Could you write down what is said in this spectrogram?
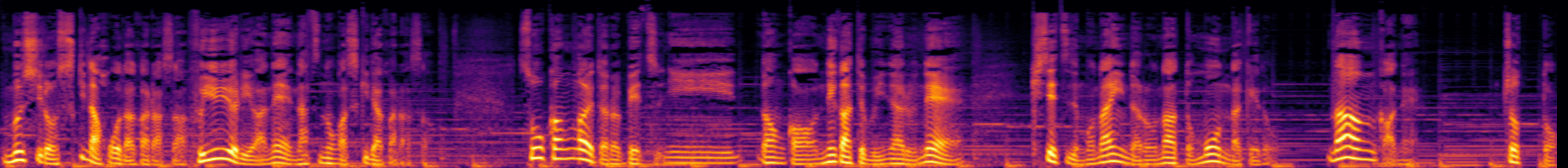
むしろ好きな方だからさ、冬よりはね、夏の方が好きだからさ。そう考えたら別になんかネガティブになるね、季節でもないんだろうなと思うんだけど、なんかね、ちょっと、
